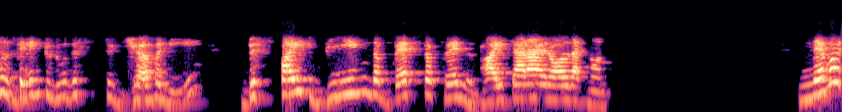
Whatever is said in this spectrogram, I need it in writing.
was willing to do this to Germany despite being the best of friends, Bhaitara and all that nonsense never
